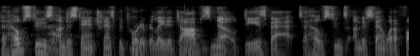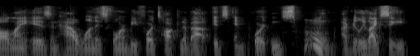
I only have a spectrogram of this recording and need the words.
And soft sedimentary. To help students understand transportation mm-hmm. related jobs? Mm-hmm. No, D is bad. To help students understand what a fall line is and how one is formed before talking about its importance? Hmm, I really like C.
